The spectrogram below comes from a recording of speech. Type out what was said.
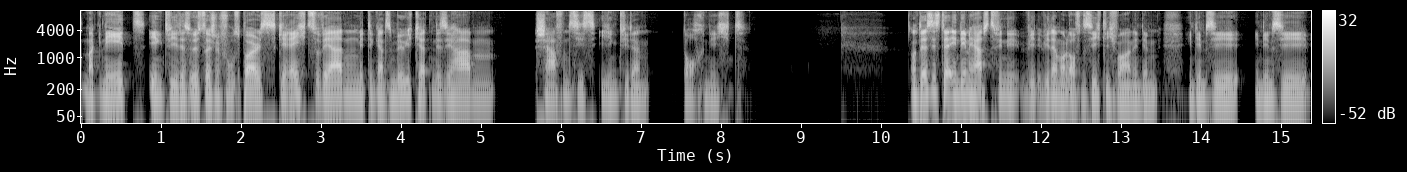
Magnet irgendwie des österreichischen Fußballs gerecht zu werden mit den ganzen Möglichkeiten, die sie haben, schaffen sie es irgendwie dann doch nicht. Und das ist der in dem Herbst, finde ich, wieder mal offensichtlich waren, in dem, in dem sie, in dem sie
